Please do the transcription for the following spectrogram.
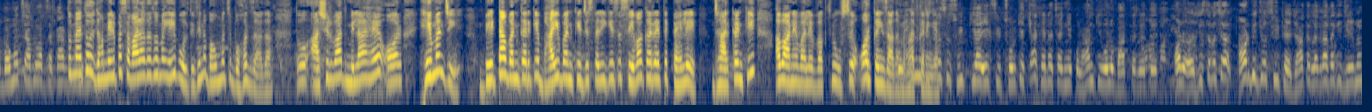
बहुमत से आप लोग सरकार तो मैं तो मेरे पास सवाल आता तो मैं यही बोलती थी ना बहुमत से बहुत ज़्यादा। तो आशीर्वाद मिला है और हेमंत जी बेटा बन करके भाई बन के जिस तरीके से सेवा कर रहे थे पहले झारखंड की अब आने वाले वक्त में उससे और कहीं ज़्यादा मेहनत करेंगे। स्वीप किया एक सीट छोड़ के क्या कहना चाहेंगे कोल्हान की वो लोग बात कर रहे थे? और जिस तरह से और भी जो सीट है जहाँ तक लग रहा था कि जेएमएम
